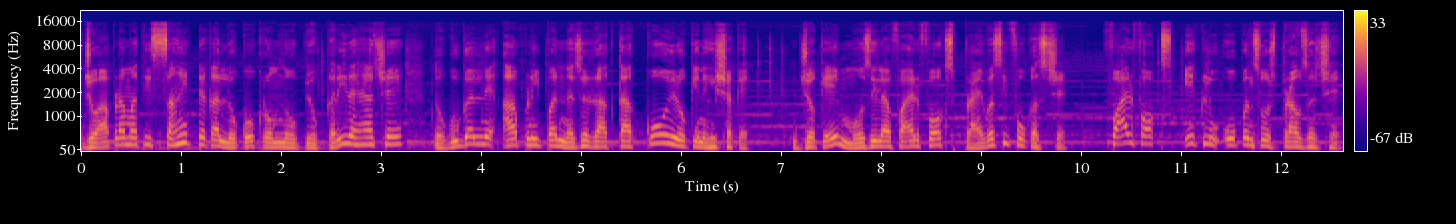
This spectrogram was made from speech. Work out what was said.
જો આપણામાંથી સાહીઠ ટકા લોકો ક્રોમનો ઉપયોગ કરી રહ્યા છે, તો ગૂગલને આપણી પર નજર રાખતા કોઈ રોકી નહીં શકે. જો કે મોઝિલા ફાયરફોક્સ પ્રાઇવસી ફોકસ છે. ફાયરફોક્સ એકલું ઓપન સોર્સ બ્રાઉઝર છે,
